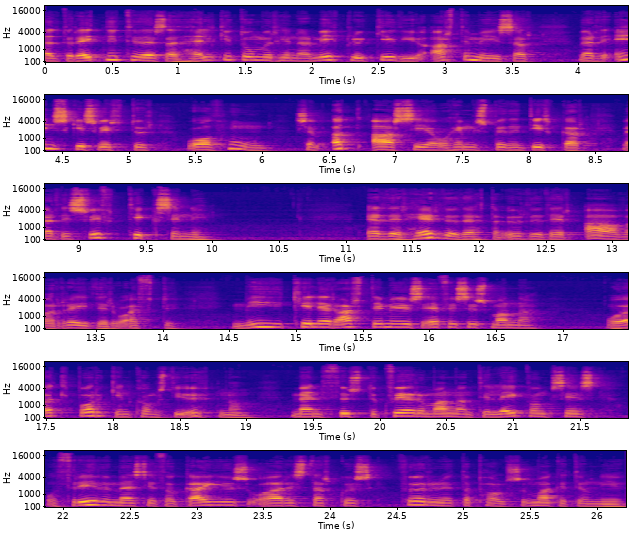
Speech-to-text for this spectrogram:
heldur einni til þess að helgidómur hinnar miklu giðju Artemísar verði einskisvirtur og að hún sem öll Asia og heimlisbyggðin dýrkar verði svift tiggsinni. Er þeir heyrðu þetta urðu þeir afa reyðir og eftu. Mikil er Artemius Efesus manna og öll borgin komst í uppnám menn þustu hverum annan til leikvangsins og þrifu með sér þá Gaius og Aristarkus förunutta Páls og Makedóníu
